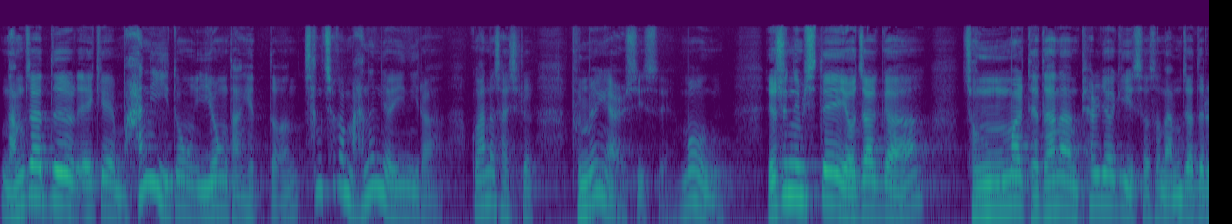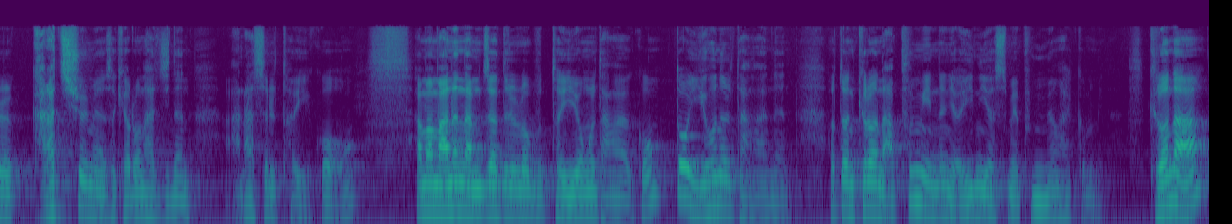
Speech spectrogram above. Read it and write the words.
남자들에게 많이 이동 이용당했던 상처가 많은 여인이라고 하는 사실을 분명히 알 수 있어요. 뭐 예수님 시대의 여자가 정말 대단한 편력이 있어서 남자들을 갈아치우면서 결혼하지는 않았을 터이고 아마 많은 남자들로부터 이용을 당하고 또 이혼을 당하는 어떤 그런 아픔이 있는 여인이었음에 분명할 겁니다. 그러나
